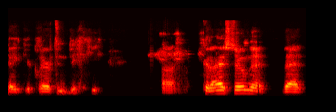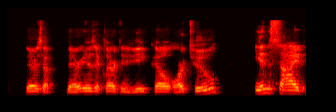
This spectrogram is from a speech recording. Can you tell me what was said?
take your Claritin D, uh, could I assume that that there's a there is a Claritin D pill or two inside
